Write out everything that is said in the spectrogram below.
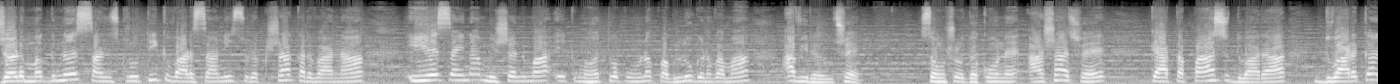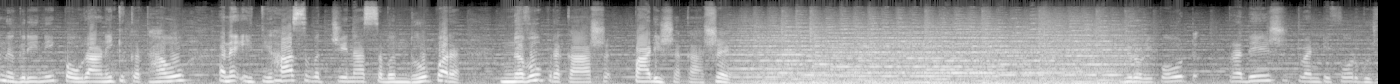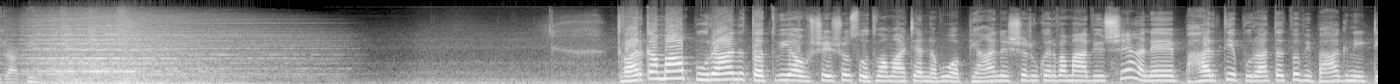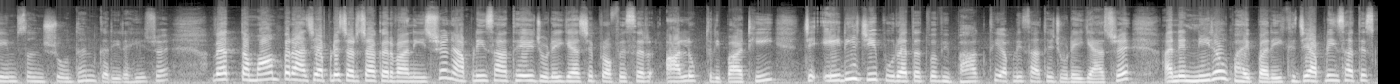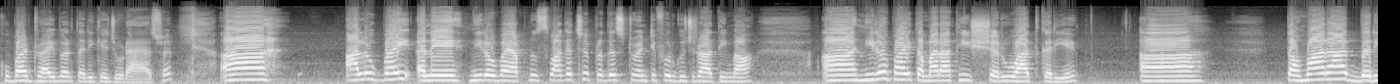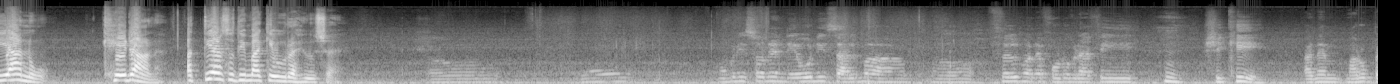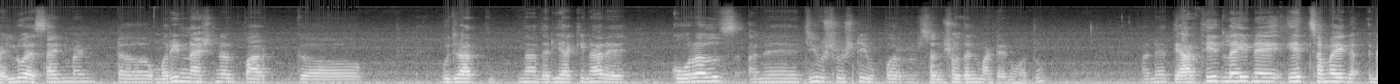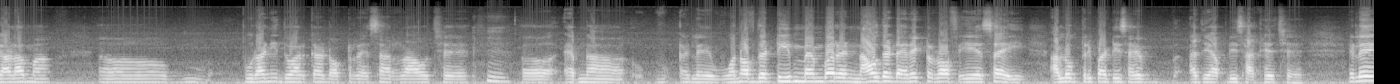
જળમગ્ન સાંસ્કૃતિક વારસાની સુરક્ષા કરવાના ઈએસઆઈના મિશનમાં એક મહત્વપૂર્ણ પગલું ગણવામાં આવી રહ્યું છે. સંશોધકોને આશા છે કે આ તપાસ દ્વારા દ્વારકા નગરીની પૌરાણિક કથાઓ અને ઇતિહાસ વચ્ચેના સંબંધો પર નવો પ્રકાશ પાડી શકાશે. બ્યુરો રિપોર્ટ, પ્રદેશ ટ્વેન્ટી ફોર ગુજરાતી. દ્વારકામાં પુરાણ તત્વીય અવશેષો શોધવા માટે આ નવું અભિયાન શરૂ કરવામાં આવ્યું છે અને ભારતીય પુરાતત્વ વિભાગની ટીમ સંશોધન કરી રહી છે. હવે તમામ પર આજે આપણે ચર્ચા કરવાની છે અને આપણી સાથે જોડાઈ ગયા છે પ્રોફેસર આલોક ત્રિપાઠી, જે એડીજી પુરાતત્વ વિભાગથી આપણી સાથે જોડાઈ ગયા છે, અને નીરવભાઈ પરીખ, જે આપણી સાથે સ્કુબા ડ્રાઈવર તરીકે જોડાયા છે. આલોકભાઈ અને નીરવભાઈ, આપનું સ્વાગત છે પ્રદેશ ટ્વેન્ટી ફોર ગુજરાતીમાં. નીરવભાઈ તમારાથી શરૂઆત કરીએ. તમારા દરિયાનું ખેડાણ અત્યાર સુધીમાં કેવું રહ્યું છે? ઓગણીસો ને નેવુંની સાલમાં ફિલ્મ અને ફોટોગ્રાફી શીખી અને મારું પહેલું એસાઇનમેન્ટ મરીન નેશનલ પાર્ક ગુજરાતના દરિયા કિનારે કોરલ્સ અને જીવસૃષ્ટિ ઉપર સંશોધન માટેનું હતું. અને ત્યારથી જ લઈને એ જ સમયગાળામાં પુરાણી Dwarka doctor S R Rao છે એમના એટલે one of the team member and now the director of ASI Alok Tripathi સાહેબ આજે આપણી સાથે છે. એટલે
